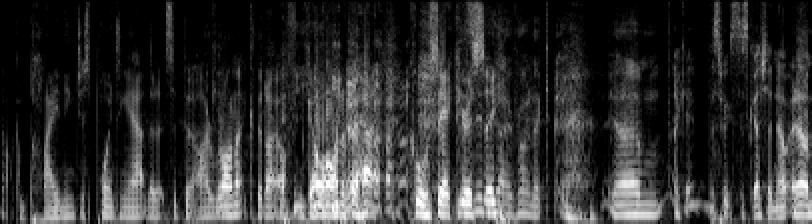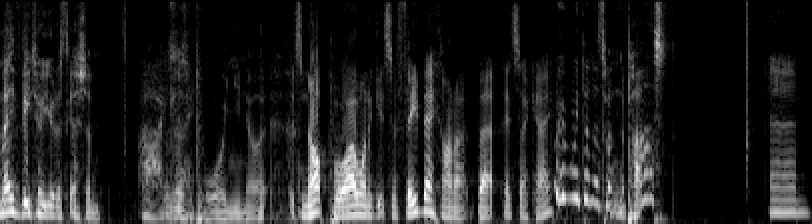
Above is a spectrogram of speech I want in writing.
Not complaining, just pointing out that it's a bit ironic that I often go on about course accuracy. Isn't it ironic? um, okay, this week's discussion. Now, and I may veto your discussion. Oh, okay. it's poor and you know it. It's not poor. I want to get some feedback on it, but that's okay. Haven't we done this one in the past? Um,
